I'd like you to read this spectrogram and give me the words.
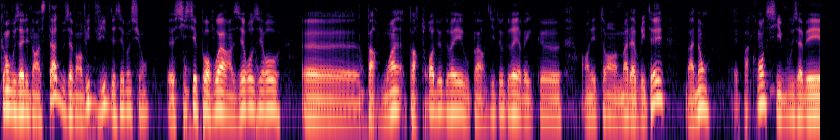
quand vous allez dans un stade, vous avez envie de vivre des émotions. Euh, si c'est pour voir un 0-0 par, moins, par 3 degrés ou par 10 degrés avec, en étant mal abrité, bah non. Par contre, si vous avez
